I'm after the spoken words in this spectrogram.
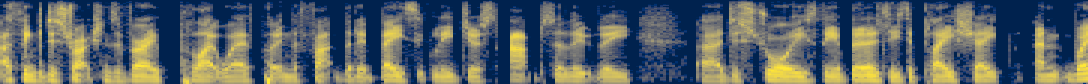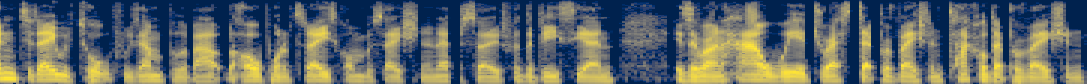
I think distraction is a very polite way of putting the fact that it basically just absolutely uh, destroys the ability to place shape. And when today we've talked, for example, about the whole point of today's conversation and episode for the DCN is around how we address deprivation tackle deprivation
